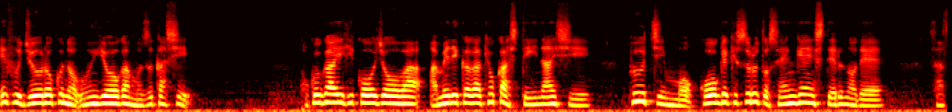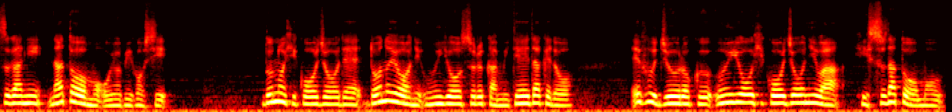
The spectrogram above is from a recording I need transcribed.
F16 の運用が難しい。国外飛行場はアメリカが許可していないし、プーチンも攻撃すると宣言しているので、さすがに NATO も及び腰。どの飛行場でどのように運用するか未定だけど、F16 運用飛行場には必須だと思う。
